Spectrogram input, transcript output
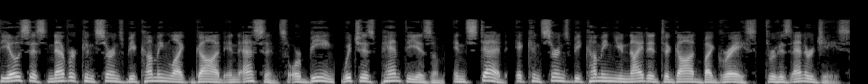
theosis never concerns becoming like God in essence or being, which is pantheism, instead, it concerns becoming united to God by grace, through his energies.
